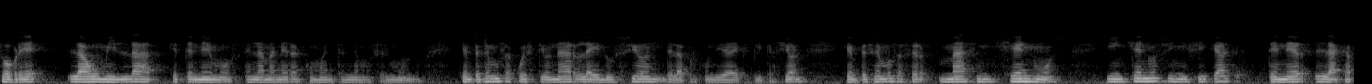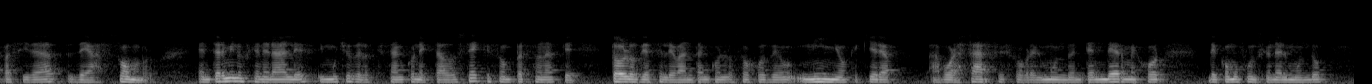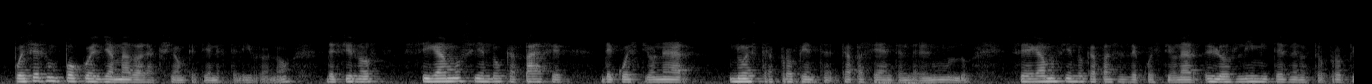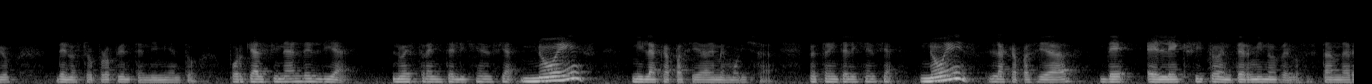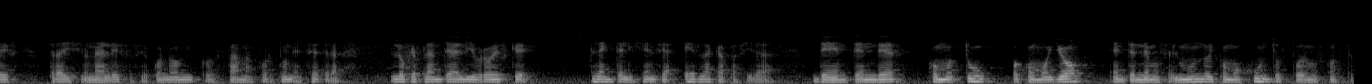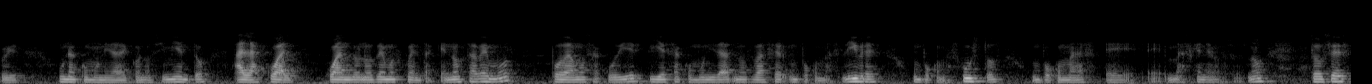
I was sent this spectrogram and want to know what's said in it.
sobre la humildad que tenemos en la manera como entendemos el mundo, empecemos a cuestionar la ilusión de la profundidad de explicación, que empecemos a ser más ingenuos Ingenuo significa tener la capacidad de asombro. En términos generales, y muchos de los que se han conectado, sé que son personas que todos los días se levantan con los ojos de un niño que quiere aborazarse sobre el mundo, entender mejor de cómo funciona el mundo, pues es un poco el llamado a la acción que tiene este libro, ¿no? Decirnos, sigamos siendo capaces de cuestionar nuestra propia capacidad de entender el mundo, sigamos siendo capaces de cuestionar los límites de nuestro propio de nuestro propio entendimiento, porque al final del día nuestra inteligencia no es ni la capacidad de memorizar, nuestra inteligencia no es la capacidad de el éxito en términos de los estándares tradicionales socioeconómicos, fama, fortuna, etc. Lo que plantea el libro es que la inteligencia es la capacidad de entender como tú o como yo entendemos el mundo y cómo juntos podemos construir una comunidad de conocimiento a la cual cuando nos demos cuenta que no sabemos, podamos acudir y esa comunidad nos va a hacer un poco más libres, un poco más justos, un poco más, eh, eh, más generosos, ¿no? Entonces,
